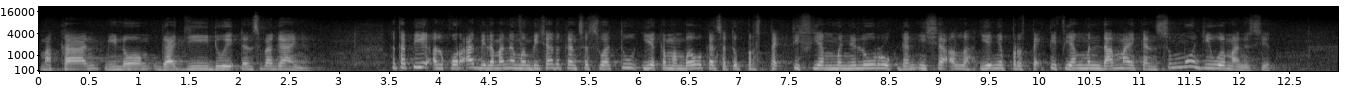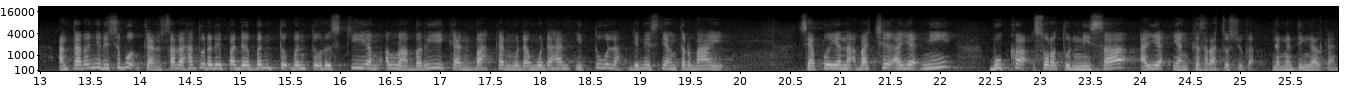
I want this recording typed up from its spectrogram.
Makan, minum, gaji, duit dan sebagainya. Tetapi Al-Quran bila mana membicarakan sesuatu ia akan membawakan satu perspektif yang menyeluruh dan insya-Allah ianya perspektif yang mendamaikan semua jiwa manusia. Antaranya disebutkan salah satu daripada bentuk-bentuk rezeki yang Allah berikan bahkan mudah-mudahan itulah jenis yang terbaik. Siapa yang nak baca ayat ni buka suratul nisa ayat yang ke-100 juga jangan tinggalkan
